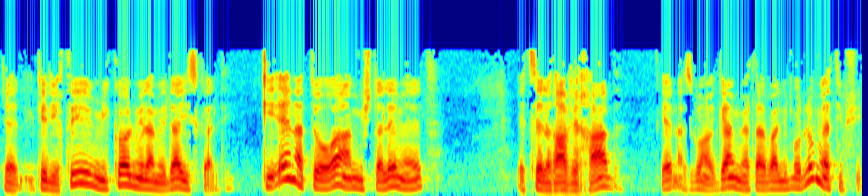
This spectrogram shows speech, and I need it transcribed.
כן, כדכתיב, מכל מלמדי השכלתי. כי אין התורה משתלמת אצל רב אחד, כן, אז גם אם אתה בא ללמוד לא מהטיפשים,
